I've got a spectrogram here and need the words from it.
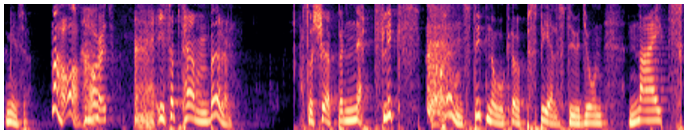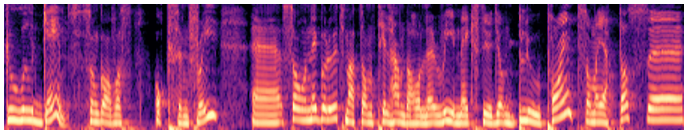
Det minns jag. Jaha, alright. I september så köper Netflix konstigt nog upp spelstudion Night School Games som gav oss Oxenfree. Eh, Sony går ut med att de tillhandahåller remake-studion Bluepoint som har gett oss eh,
